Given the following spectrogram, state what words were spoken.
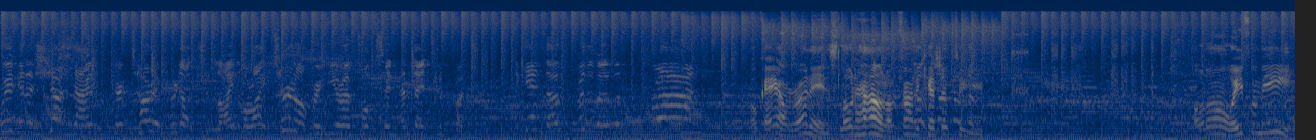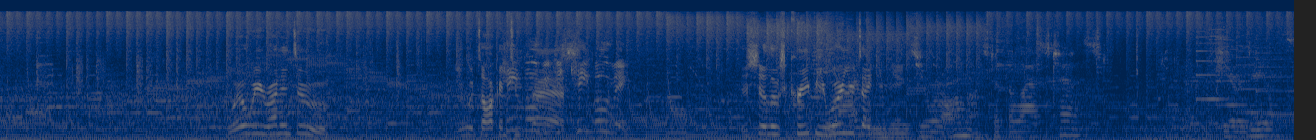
We're going to shut down her turret production line, all right? Turn off her neurotoxin and then confront her. Again, though, for the moment, run! Okay, I'm running. Slow down. I'm trying to catch up to you. Hold on, wait for me. Where are we running to? You were talking Keep too moving, fast. just keep moving. This shit looks creepy. Where are you taking me? you were almost at the last test. Here it is.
